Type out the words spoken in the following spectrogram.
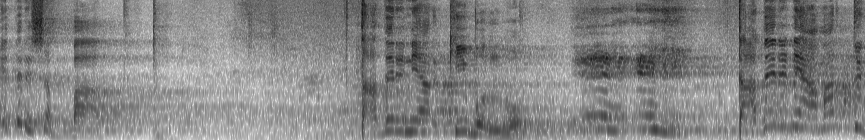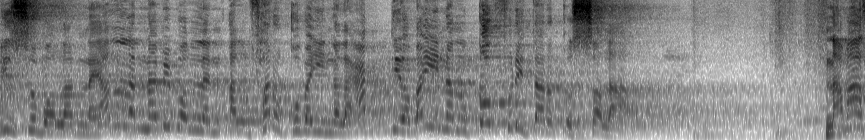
এদের এসব বাদ। তাদের নিয়ে আর কি বলব? তাদের নিয়ে আমার তো কিছু বলার নাই। আল্লাহ নবী বললেন, আল ফারুক বাইনাল আব্দি বাইনাল কুফরি তারকুস সালাত। নামাজ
